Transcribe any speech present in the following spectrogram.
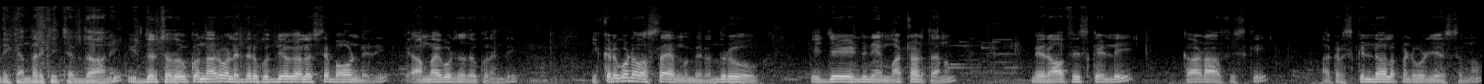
మీకు అందరికీ చెప్దామని. ఇద్దరు చదువుకున్నారు వాళ్ళిద్దరికి ఉద్యోగాలు వస్తే బాగుండేది. అమ్మాయి కూడా చదువుకునింది. ఇక్కడ కూడా వస్తాయమ్మా. మీరందరూ ఇది చేయండి నేను మాట్లాడతాను. మీరు ఆఫీస్కి వెళ్ళి కాడా ఆఫీస్కి అక్కడ స్కిల్ డెవలప్మెంట్ కూడా చేస్తున్నాం.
